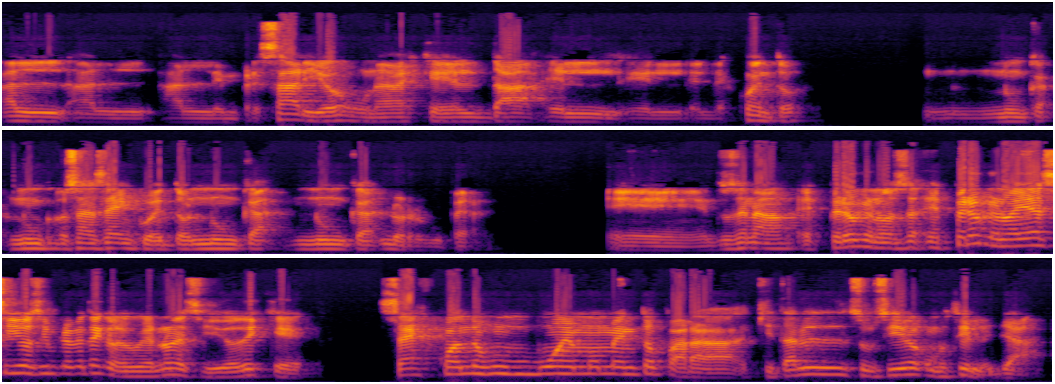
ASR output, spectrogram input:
al, al, al, empresario una vez que él da el, el, descuento, nunca, nunca, o sea, ese descuento nunca, nunca lo recuperan. Eh, entonces, nada, espero que, no, espero que no haya sido simplemente que el gobierno decidió de que ¿Sabes cuándo es un buen momento para quitar el subsidio de combustible? Ya.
